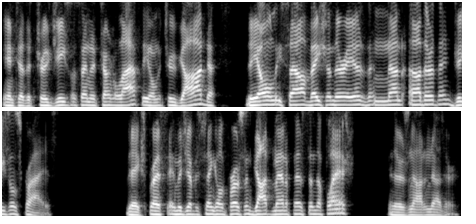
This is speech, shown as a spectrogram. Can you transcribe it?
into the true Jesus and eternal life, the only true God, the only salvation there is, and none other than Jesus Christ. The express image of a single person, God manifest in the flesh, and there's not another.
